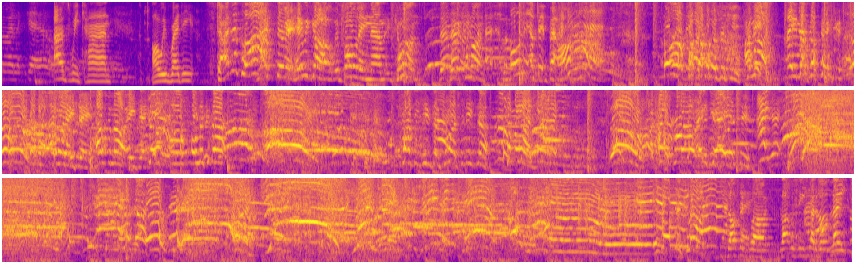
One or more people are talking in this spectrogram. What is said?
as we can. Are we ready? Start the clock! Let's do it. Here we go. We're bowling them. Come on. There, there come on. Hold it a bit better. Yeah. Oh, come on, Dookie. Come on. Hey, no. oh, come on, AJ. Help them out, AJ. Oh, oh, look at that. Oh! Classic team, come on, Tulisa. Come on. Oh, help her out, AJ. Stop the clock. Stop the clock. That was incredible. Let's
